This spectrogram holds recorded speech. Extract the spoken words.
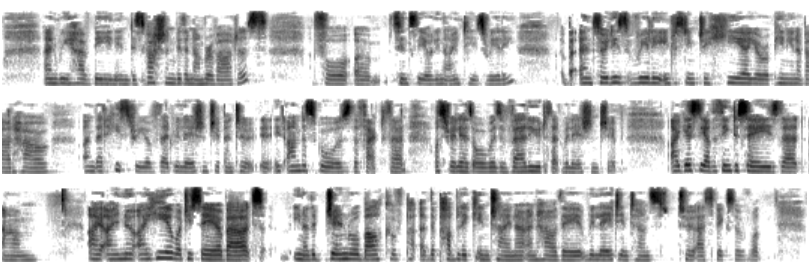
and we have been in discussion with a number of artists for um, since the early 90s, really. And so it is really interesting to hear your opinion about how on that history of that relationship, and to, it underscores the fact that Australia has always valued that relationship. I guess the other thing to say is that um, I, I know I hear what you say about you know the general bulk of pu- uh, the public in China and how they relate in terms to aspects of what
